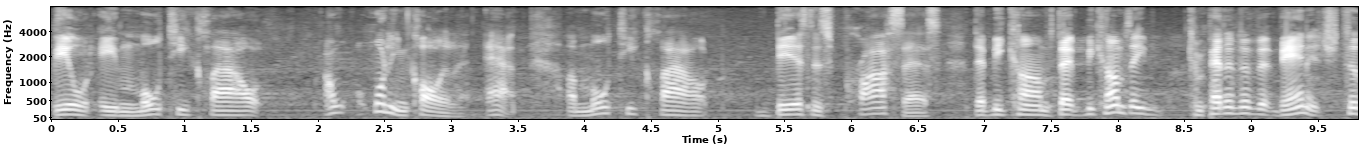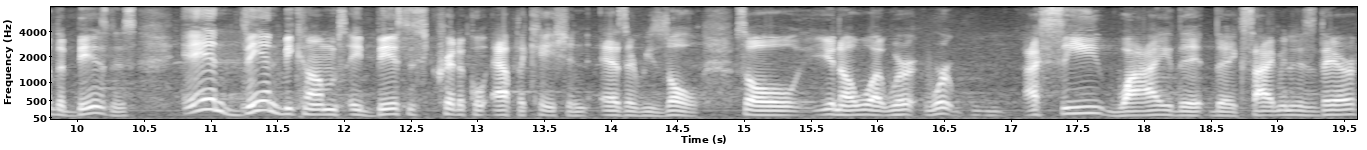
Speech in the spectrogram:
build a multi-cloud, I won't even call it an app, a multi-cloud business process that becomes, that becomes a competitive advantage to the business and then becomes a business critical application as a result. So, you know what, we're, we're, I see why the, the excitement is there,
